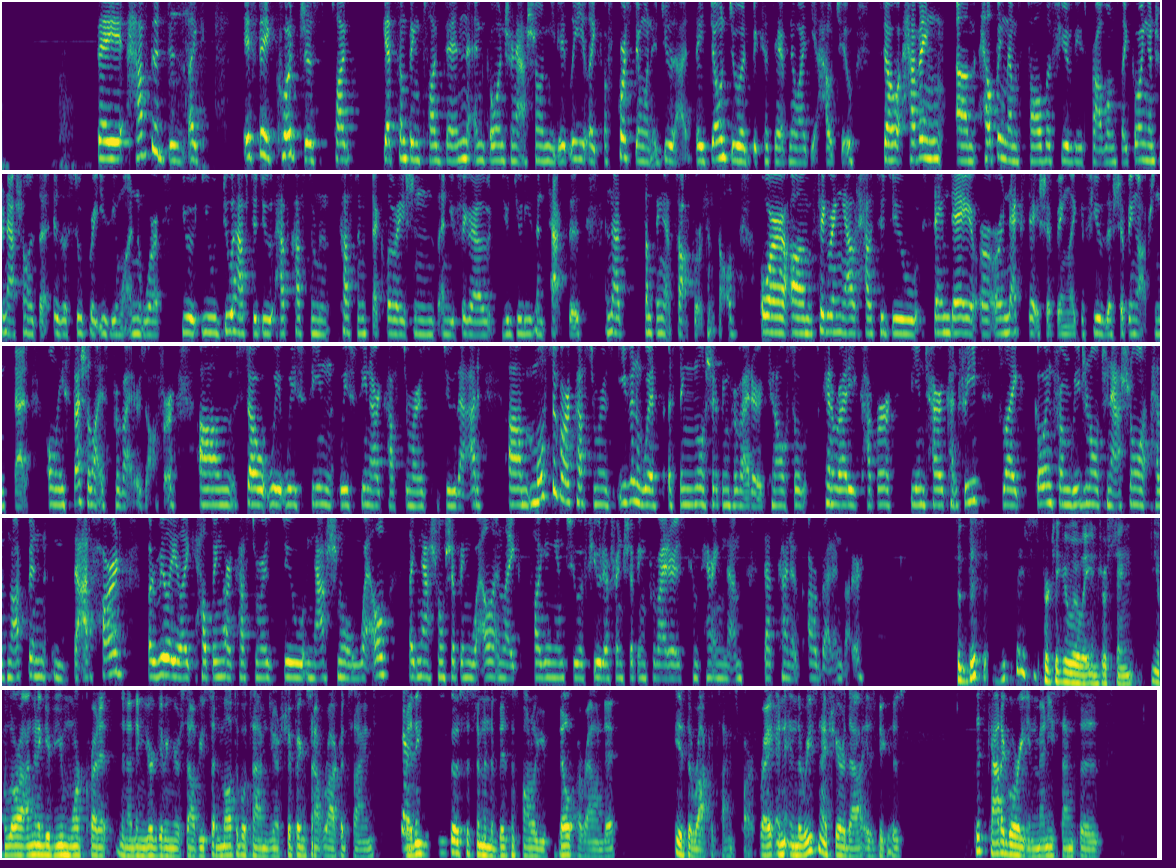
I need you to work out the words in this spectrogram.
they have the des- like if they could just plug get something plugged in and go international immediately like of course they want to do that. They don't do it because they have no idea how to. So having um, helping them solve a few of these problems like going international is a, is a super easy one where you you do have to do have custom customs declarations and you figure out your duties and taxes and that's something that software can solve. Or um, figuring out how to do same day or, or next day shipping like a few of the shipping options that only specialized providers offer. Um, so we, we've seen we've seen our customers do that. Um, most of our customers, even with a single shipping provider, can also can already cover the entire country. So like going from regional to national has not been that hard, but really like helping our customers do national well, like national shipping well, and like plugging into a few different shipping providers, comparing them. That's kind of our bread and butter. So this this space is particularly interesting. You know, Laura, I'm going to give you more credit than I think you're giving yourself. You said multiple times, you know, shipping's not rocket science. Yes. I think the ecosystem and the business model you've built around it is the rocket science part, right? And and the reason I share that is because this category, in many senses,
